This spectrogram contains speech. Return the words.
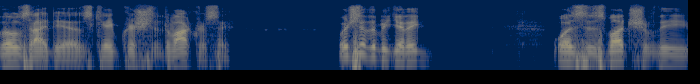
those ideas came Christian democracy, which in the beginning was as much of the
